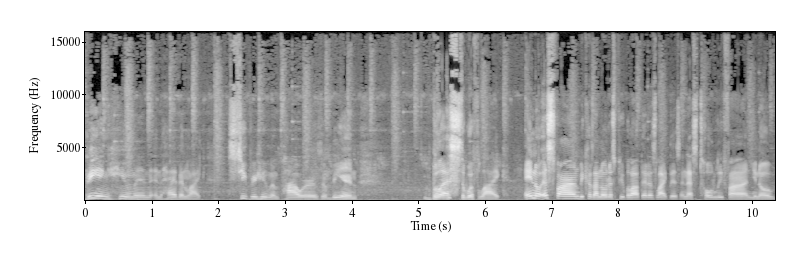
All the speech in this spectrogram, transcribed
being human and having like superhuman powers or being blessed with like and no, it's fine because I know there's people out there that's like this, and that's totally fine. You know,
